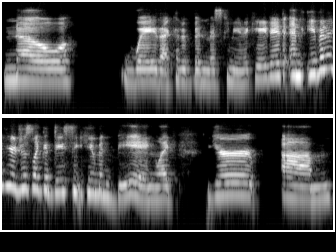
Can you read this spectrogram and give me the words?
no way that could have been miscommunicated. And even if you're just like a decent human being, like your um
